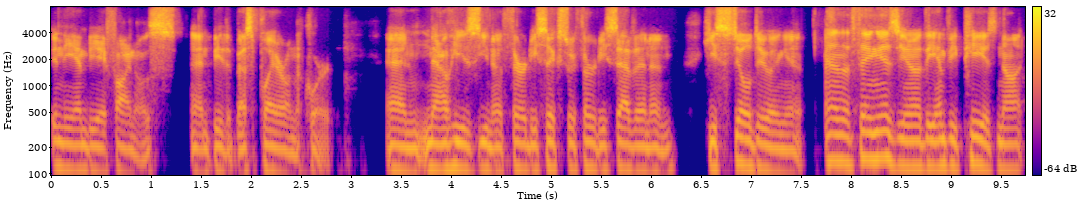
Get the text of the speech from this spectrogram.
in the NBA Finals and be the best player on the court. And now he's you know 36 or 37, and he's still doing it. And the thing is, you know, the MVP is not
